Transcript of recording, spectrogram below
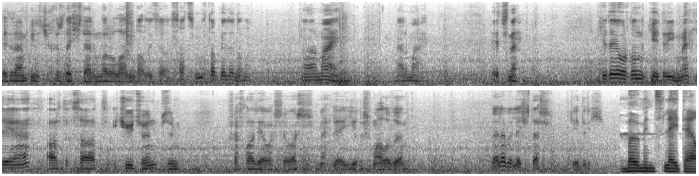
Gedirəm, bir-iki xırda işlərim var, onların dalıyca. Saçımız da belə də. Normal. Normal. Heç nə. Gedək oradan gedirik məhləyə. Artıq saat 2 üçün bizim uşaqlar yavaş-yavaş məhləyə yığışmalıdır. Belə-belə işlər. Gedirik. Moments later.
